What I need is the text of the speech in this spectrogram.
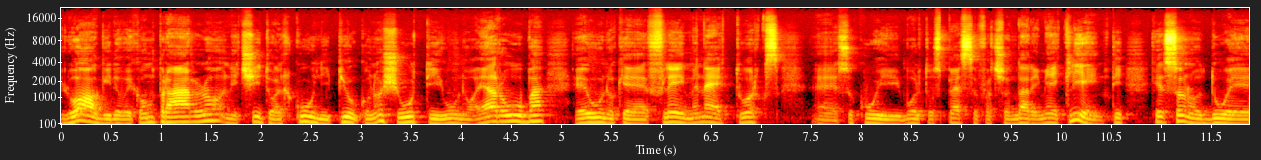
luoghi dove comprarlo, ne cito alcuni più conosciuti, uno è Aruba e uno che è Flame Networks, eh, su cui molto spesso faccio andare i miei clienti, che sono due,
